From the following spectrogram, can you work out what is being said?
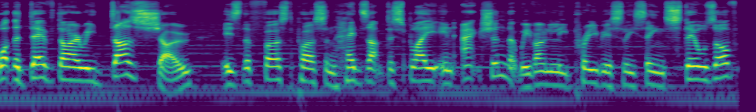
What the dev diary does show is the first person heads up display in action that we've only previously seen stills of.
